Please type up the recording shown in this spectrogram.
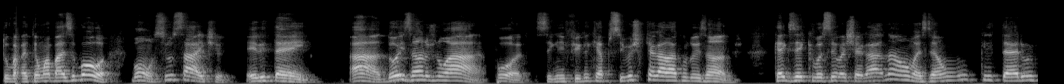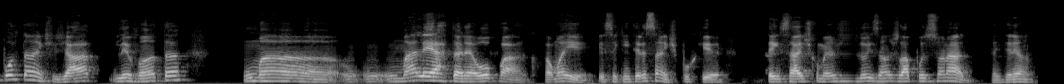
Tu vai ter uma base boa. Bom, se o site ele tem ah, dois anos no ar, pô, significa que é possível chegar lá com dois anos. Quer dizer que você vai chegar? Não, mas é um critério importante. Já levanta uma, um, uma alerta, né? Opa, calma aí, esse aqui é interessante, porque tem site com menos de dois anos lá posicionado, tá entendendo?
